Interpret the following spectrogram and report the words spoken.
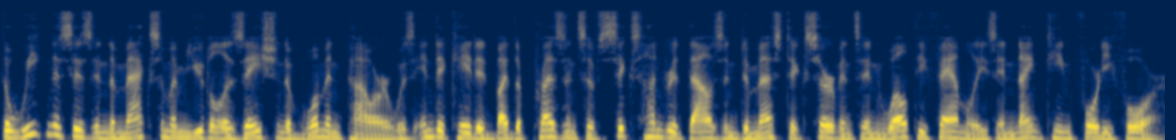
The weaknesses in the maximum utilization of womanpower was indicated by the presence of 600,000 domestic servants in wealthy families in 1944.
